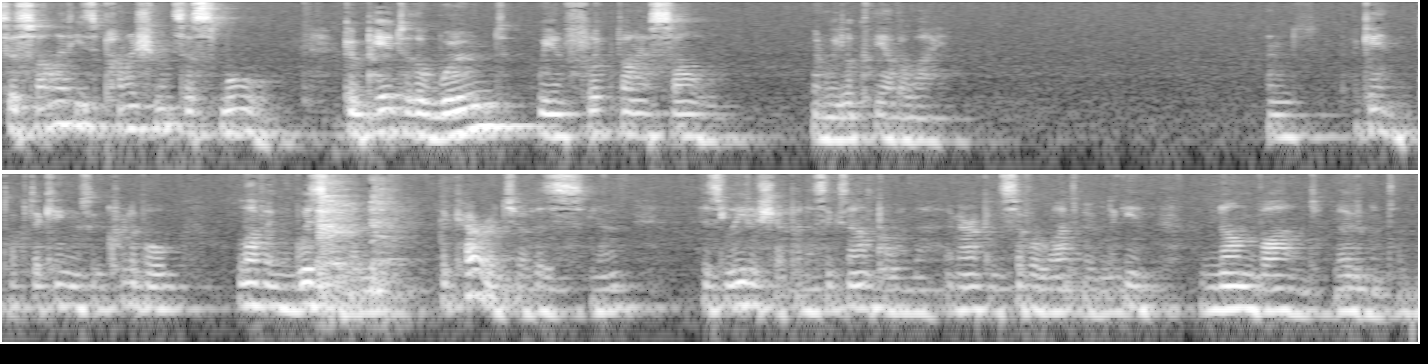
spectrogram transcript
Society's punishments are small compared to the wound we inflict on our soul when we look the other way. And again, Dr. King's incredible loving wisdom and the courage of his, you know, his leadership and his example in the American civil rights movement, again, non-violent movement, and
